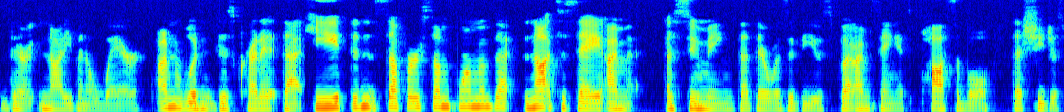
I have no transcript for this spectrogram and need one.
they're not even aware. I wouldn't discredit that he didn't suffer some form of that. Not to say I'm assuming that there was abuse, but I'm saying it's possible that she just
